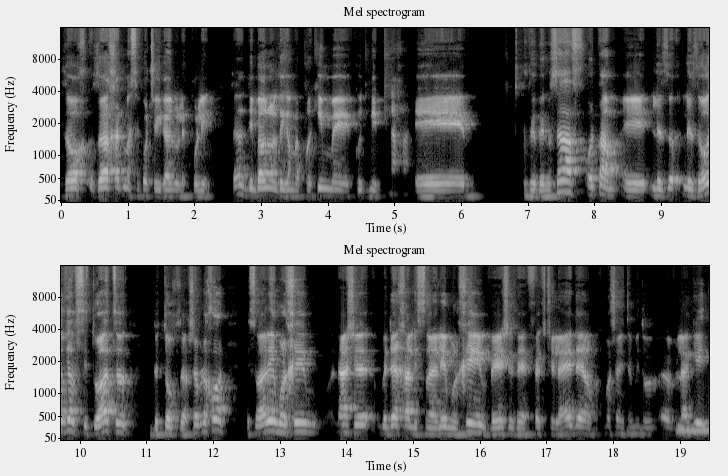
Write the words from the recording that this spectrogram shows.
וזו אחת מהסיבות שהגענו לפולין? דיברנו על זה גם בפרקים אה, קודמים. נכון. ובנוסף, עוד פעם, לזהות גם סיטואציות בתוך זה. עכשיו נכון, ישראלים הולכים, לאן שבדרך כלל ישראלים הולכים ויש איזה אפקט של העדר, וכמו שאני תמיד אוהב להגיד,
